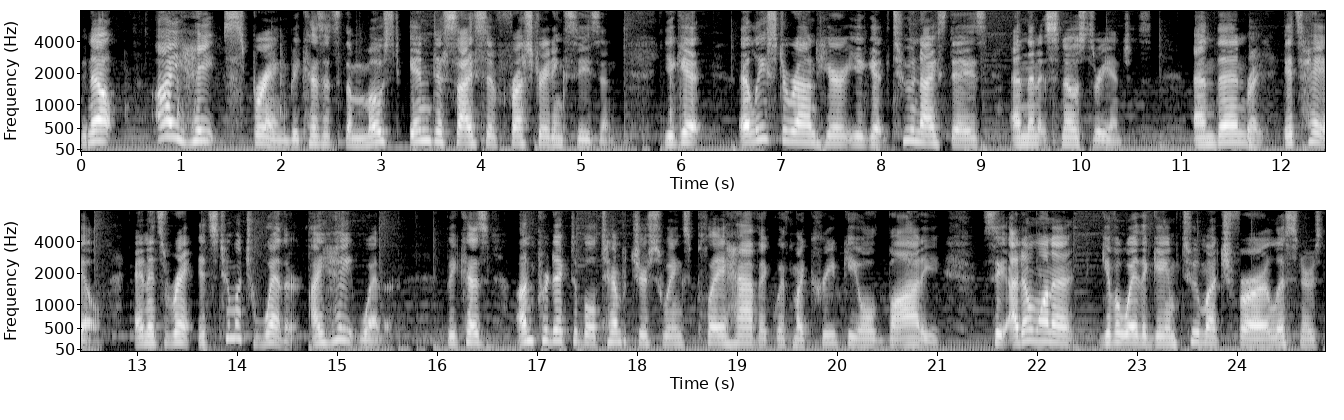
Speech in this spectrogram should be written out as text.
now, I hate spring because it's the most indecisive, frustrating season. You get, at least around here, you get two nice days and then it snows three inches. And then right. it's hail and it's rain. It's too much weather. I hate weather because unpredictable temperature swings play havoc with my creaky old body. See, I don't want to give away the game too much for our listeners,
